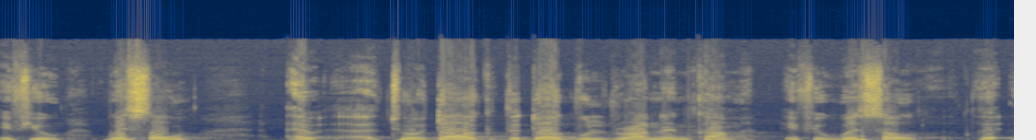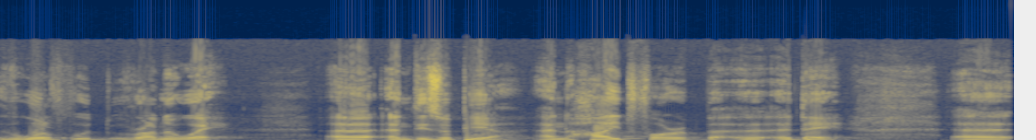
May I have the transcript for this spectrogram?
If you whistle uh, uh, to a dog, the dog will run and come. If you whistle, the, wolf would run away uh, and disappear and hide for a, a day. Uh,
